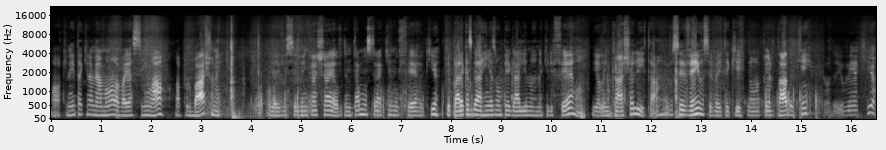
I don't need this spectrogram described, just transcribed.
Ó, que nem tá aqui na minha mão, ela vai assim lá, ó, lá por baixo, né? E aí você vai encaixar ela. Vou tentar mostrar aqui no ferro aqui, ó. Repara que as garrinhas vão pegar ali no, naquele ferro, ó. E ela encaixa ali, tá? Aí você vem, você vai ter que dar uma apertada aqui. Eu venho aqui, ó,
